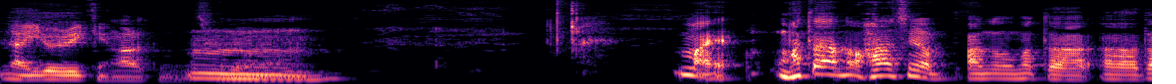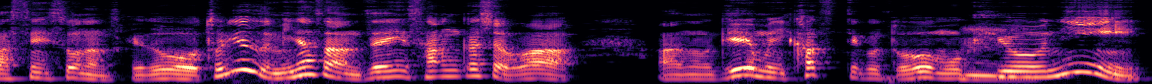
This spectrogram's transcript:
ないろいろ意見があると思うんでうすけど、ん。まあ、またあの話が、あの、またあ脱線しそうなんですけど、とりあえず皆さん全員参加者は、あの、ゲームに勝つってことを目標に、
